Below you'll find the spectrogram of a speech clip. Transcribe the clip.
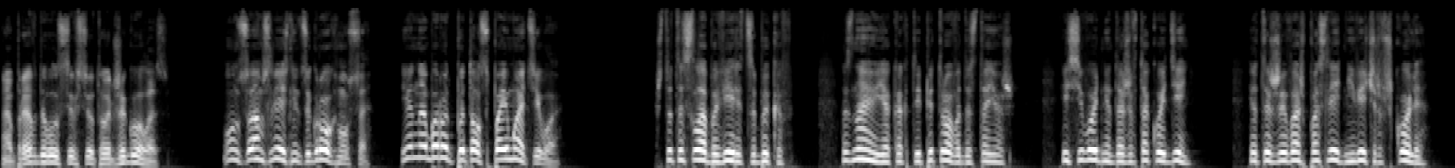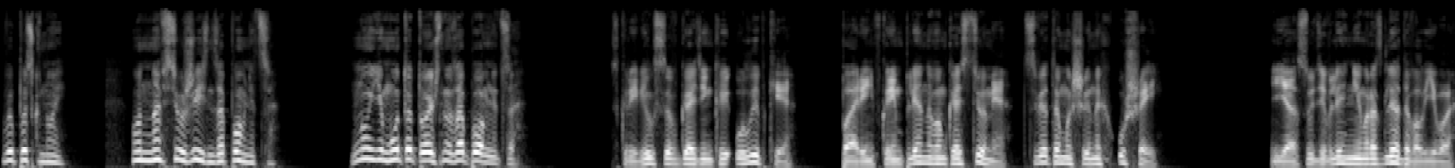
Оправдывался все тот же голос. «Он сам с лестницы грохнулся. Я, наоборот, пытался поймать его». «Что-то слабо верится, Быков. Знаю я, как ты Петрова достаешь. И сегодня даже в такой день. Это же ваш последний вечер в школе, выпускной. Он на всю жизнь запомнится». «Ну, ему-то точно запомнится», — скривился в гаденькой улыбке парень в кремпленовом костюме цвета мышиных ушей. Я с удивлением разглядывал его.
